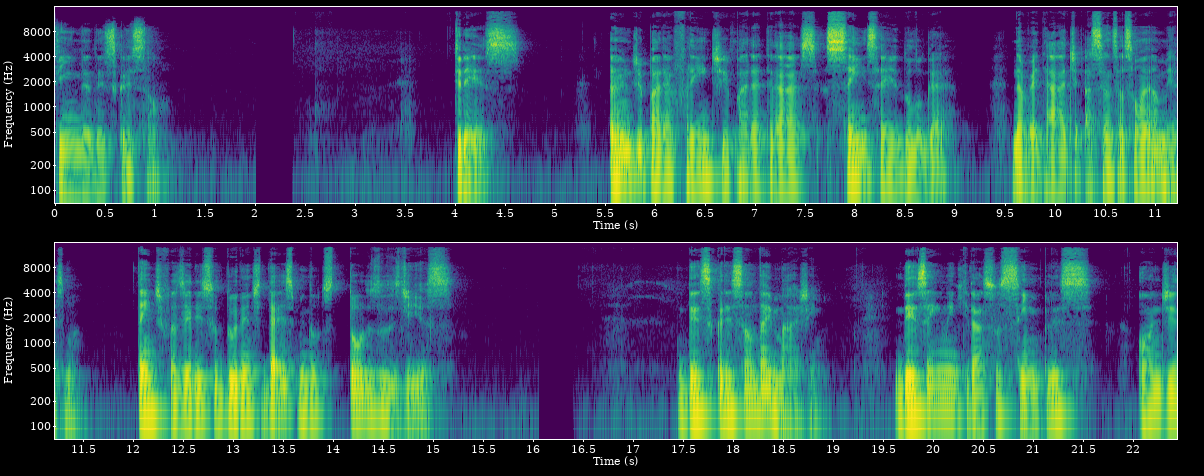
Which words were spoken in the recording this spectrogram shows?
Fim da descrição. 3. Ande para frente e para trás sem sair do lugar. Na verdade, a sensação é a mesma. Tente fazer isso durante 10 minutos todos os dias. Descrição da imagem: Desenho em traços simples onde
